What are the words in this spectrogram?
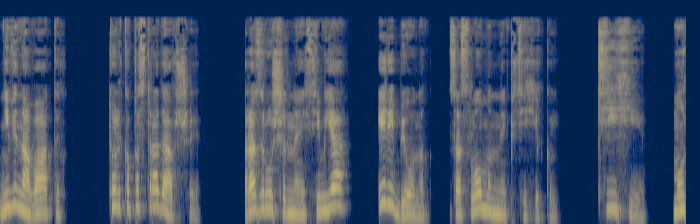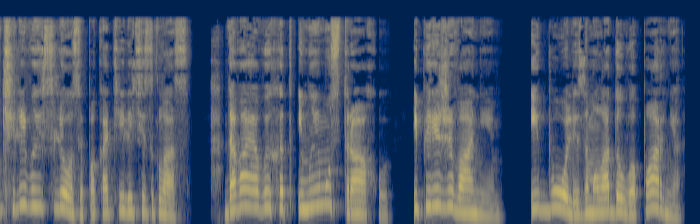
ни виноватых, только пострадавшие. Разрушенная семья и ребенок со сломанной психикой. Тихие, молчаливые слезы покатились из глаз, давая выход и моему страху, и переживаниям, и боли за молодого парня,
